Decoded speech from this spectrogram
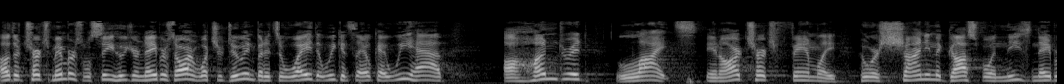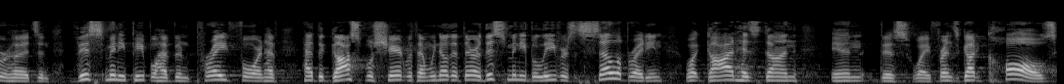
other church members will see who your neighbors are and what you're doing, but it's a way that we can say, okay, we have a hundred lights in our church family who are shining the gospel in these neighborhoods and this many people have been prayed for and have had the gospel shared with them. We know that there are this many believers celebrating what God has done in this way. Friends, God calls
